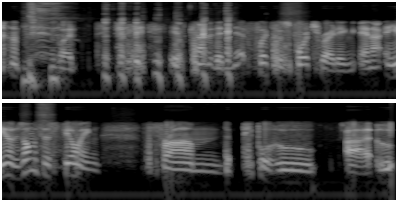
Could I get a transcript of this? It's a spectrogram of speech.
but it's kind of the Netflix of sports writing. And I, you know, there's almost this feeling from the people who uh, who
